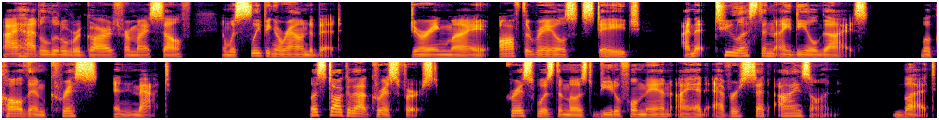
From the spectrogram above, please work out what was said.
I had a little regard for myself and was sleeping around a bit. During my off the rails stage, I met two less than ideal guys. We'll call them Chris and Matt. Let's talk about Chris first. Chris was the most beautiful man I had ever set eyes on, but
